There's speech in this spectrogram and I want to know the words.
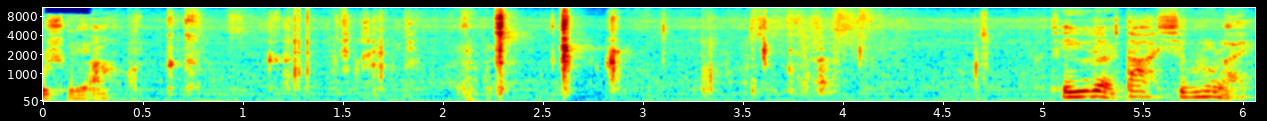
补水啊。这有点大吸不出来。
